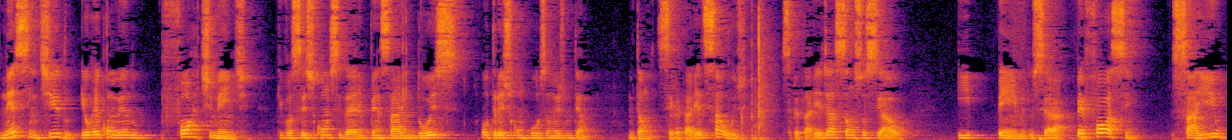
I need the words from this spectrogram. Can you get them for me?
Nesse sentido, eu recomendo fortemente que vocês considerem pensar em dois ou três concursos ao mesmo tempo. Então, Secretaria de Saúde, Secretaria de Ação Social e PM do Ceará. PFOS saiu,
